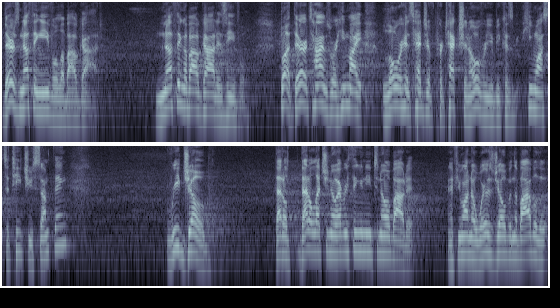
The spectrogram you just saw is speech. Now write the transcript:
There's nothing evil about God. Nothing about God is evil. But there are times where he might lower his hedge of protection over you because he wants to teach you something. Read Job. That'll, that'll let you know everything you need to know about it. And if you want to know where's Job in the Bible, the,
